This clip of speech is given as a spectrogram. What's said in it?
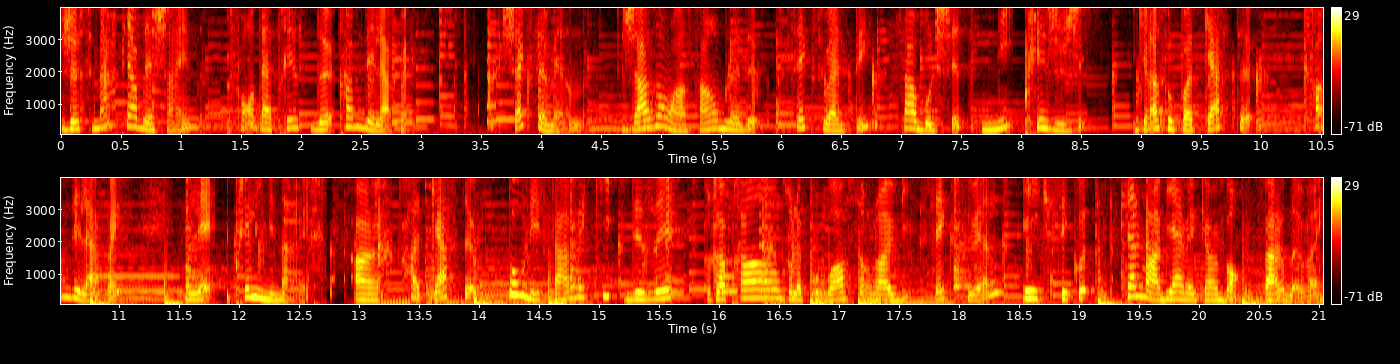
Je suis Marie-Pierre Deschaines, fondatrice de Comme des lapins. Chaque semaine, jasons ensemble de sexualité sans bullshit ni préjugés. Grâce au podcast Comme des lapins, les préliminaires. Un podcast pour les femmes qui désirent reprendre le pouvoir sur leur vie sexuelle et qui s'écoutent tellement bien avec un bon verre de vin.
